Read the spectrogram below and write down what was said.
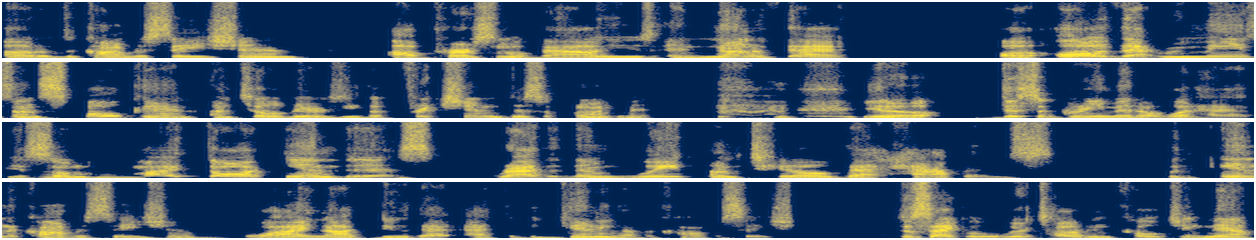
out of the conversation, our personal values, and none of that, or all of that remains unspoken until there's either friction, disappointment, you know, disagreement, or what have you. So mm-hmm. my thought in this, rather than wait until that happens within the conversation, why not do that at the beginning of the conversation? Just like what we're taught in coaching. Now,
